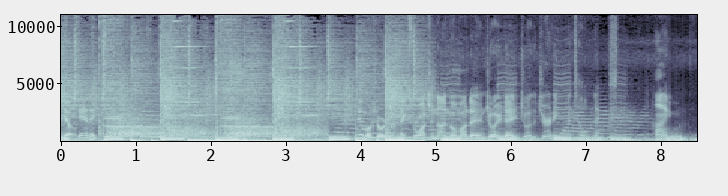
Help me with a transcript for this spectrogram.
we go. Mechanic. Ammo shortage. Thanks for watching 9 Mil Monday. Enjoy your day. Enjoy the journey. Until next time.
